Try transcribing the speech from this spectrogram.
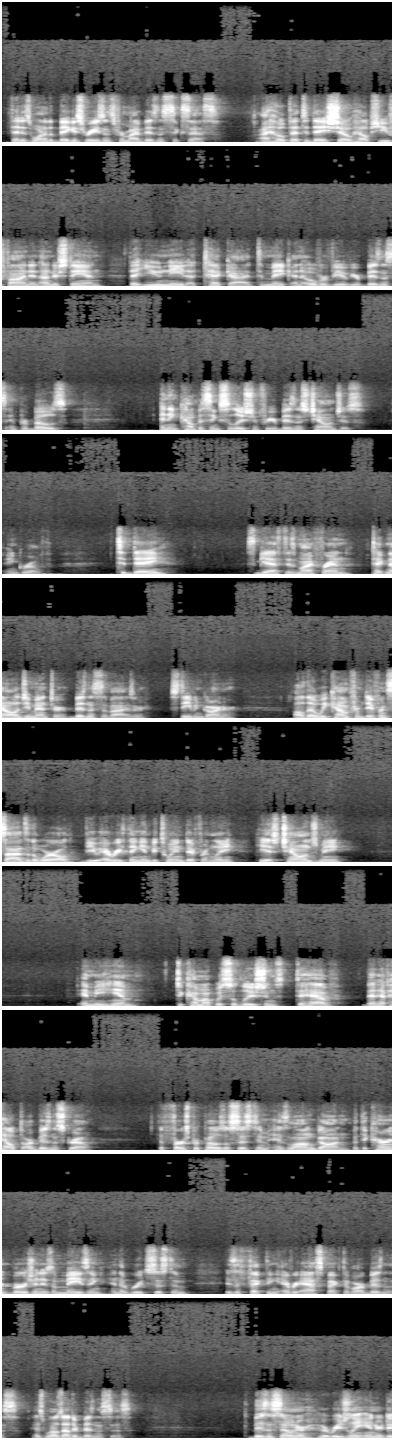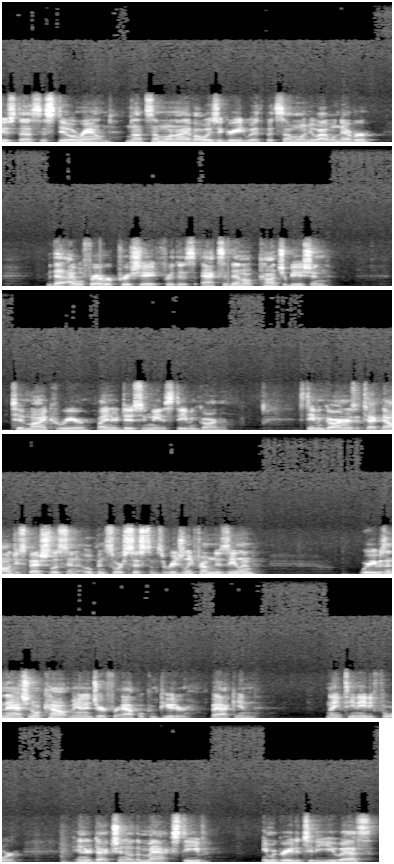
that is one of the biggest reasons for my business success. I hope that today's show helps you find and understand that you need a tech guide to make an overview of your business and propose an encompassing solution for your business challenges and growth. Today's guest is my friend, technology mentor, business advisor, Steven Garner. Although we come from different sides of the world, view everything in between differently, he has challenged me and me him to come up with solutions to have that have helped our business grow. The first proposal system is long gone, but the current version is amazing and the root system is affecting every aspect of our business, as well as other businesses. Business owner who originally introduced us is still around, not someone I have always agreed with, but someone who I will never, that I will forever appreciate for this accidental contribution to my career by introducing me to Steven Garner. Steven Garner is a technology specialist in open source systems, originally from New Zealand, where he was a national account manager for Apple Computer back in 1984, introduction of the Mac. Steve immigrated to the U.S.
